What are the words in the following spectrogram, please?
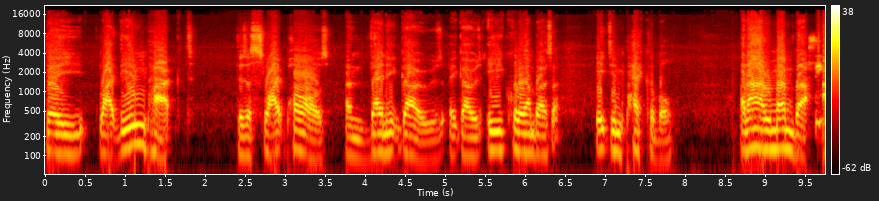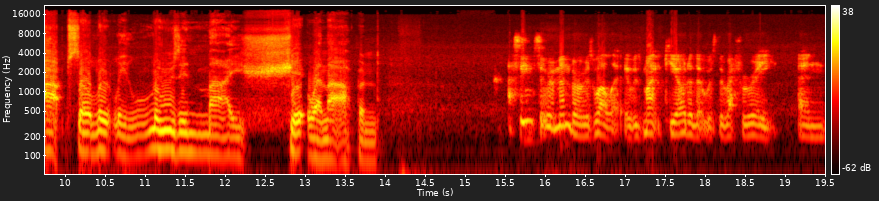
the like the impact there's a slight pause and then it goes it goes equally on both sides. It's impeccable. And I remember absolutely losing my shit when that happened I seem to remember as well that it was Mike Chioda that was the referee and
